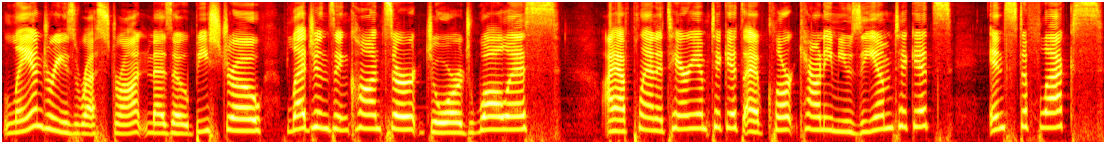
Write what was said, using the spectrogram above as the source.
Landry's Restaurant, Mezzo Bistro, Legends in Concert, George Wallace. I have planetarium tickets. I have Clark County Museum tickets, Instaflex,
